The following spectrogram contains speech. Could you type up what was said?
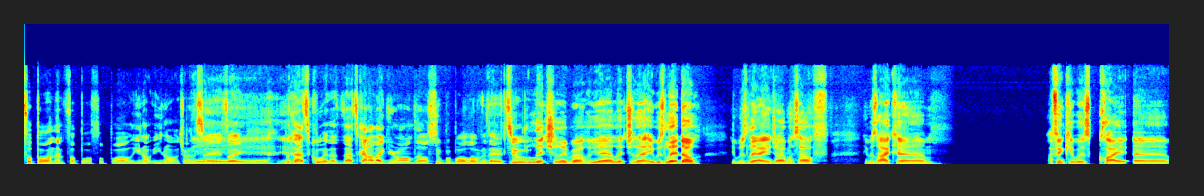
football, and then football, football. You know, you know what I'm trying to say. It's like, but that's cool. That's, that's kind of like your own little Super Bowl over there too. Literally, bro. Yeah, literally. It was lit though. It was lit. I enjoyed myself. It was like um I think it was quite uh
